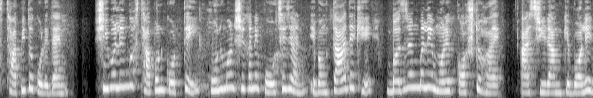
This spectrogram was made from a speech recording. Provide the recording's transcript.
স্থাপিত করে দেন। শিবলিঙ্গ স্থাপন করতেই হনুমান সেখানে পৌঁছে যান এবং তা দেখে বজরংবলীর মনে কষ্ট হয়। আর শ্রীরামকে বলেন,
